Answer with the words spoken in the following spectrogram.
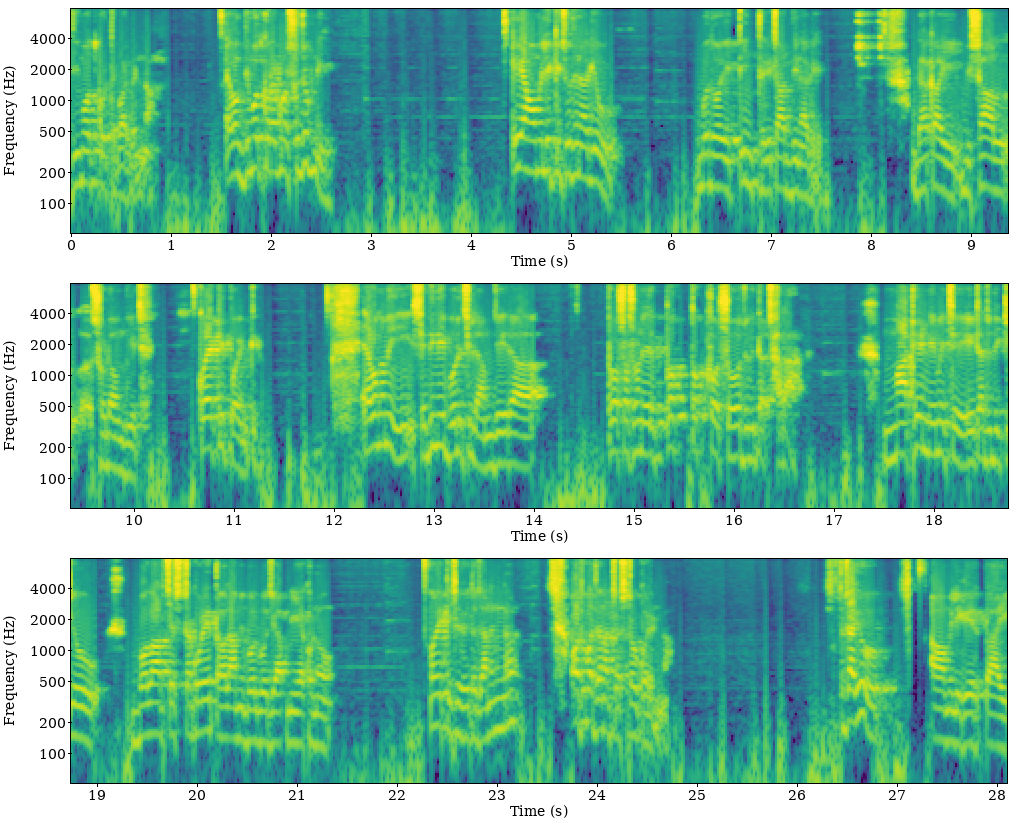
দ্বিমত করতে পারবেন না। এবং দ্বিমত করার কোনো সুযোগ নেই। এই আওয়ামী লীগ কিছুদিন আগেও বোধহয় তিন থেকে চার দিন আগে ঢাকায় বিশাল শোডাউন দিয়েছে, কয়েকটি পয়েন্টে এবং আমি সেদিনেই বলেছিলাম যে এরা প্রশাসনের প্রত্যক্ষ সহযোগিতা ছাড়া মাঠে নেমেছে, এটা যদি কেউ বলার চেষ্টা করে, তাহলে আমি বলব যে আপনি এখনও অনেক কিছু হয়তো জানেন না, অথবা জানার চেষ্টাও করেন না। যাই হোক, আওয়ামী লীগের প্রায়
